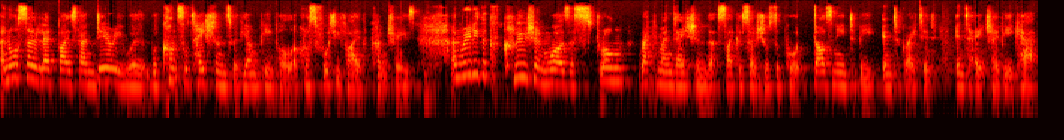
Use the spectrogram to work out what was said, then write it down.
and also led by Zvandiri were, were, consultations with young people across 45 countries. And really, the conclusion was a strong recommendation that psychosocial support does need to be integrated into HIV care,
